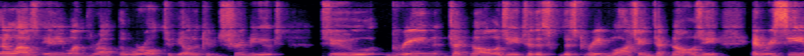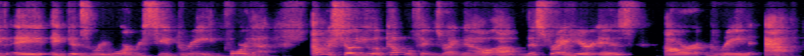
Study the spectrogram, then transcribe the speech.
that allows anyone throughout the world to be able to contribute to green technology, to this, this green blockchain technology, and receive a, a digital reward, receive green for that. I'm going to show you a couple things right now. Um, this right here is our green app.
